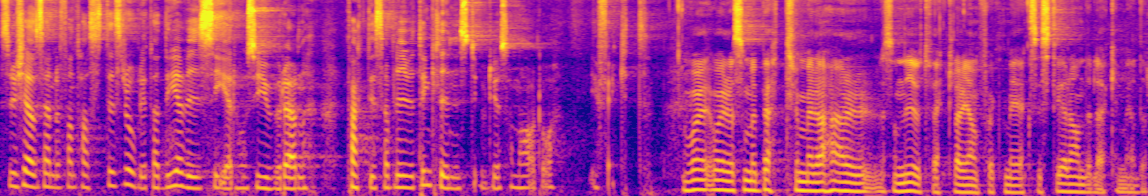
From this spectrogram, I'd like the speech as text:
Så det känns ändå fantastiskt roligt att det vi ser hos djuren faktiskt har blivit en klinisk studie som har då effekt. Vad är, vad är det som är bättre med det här som ni utvecklar jämfört med existerande läkemedel?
